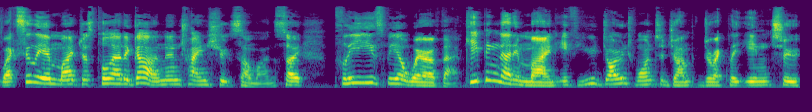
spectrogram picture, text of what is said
Waxillium might just pull out a gun and try and shoot someone. So please be aware of that. Keeping that in mind, if you don't want to jump directly into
